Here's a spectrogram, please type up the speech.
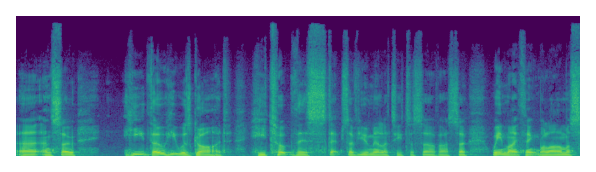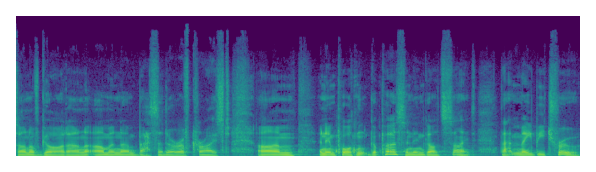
Uh, and so he, though he was God, he took these steps of humility to serve us. So we might think, well, I'm a son of God, I'm, I'm an ambassador of Christ, I'm an important person in God's sight. That may be true,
